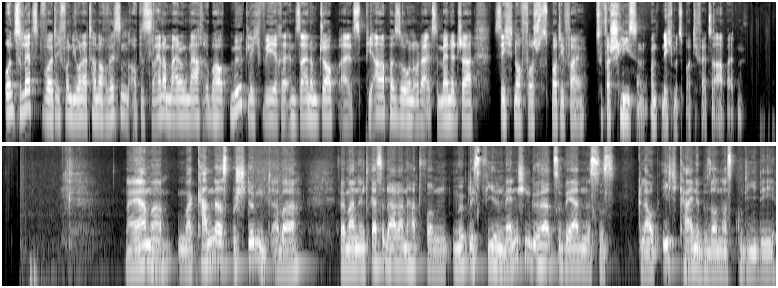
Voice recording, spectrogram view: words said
Und zuletzt wollte ich von Jonathan noch wissen, ob es seiner Meinung nach überhaupt möglich wäre, in seinem Job als PR-Person oder als Manager sich noch vor Spotify zu verschließen und nicht mit Spotify zu arbeiten. Naja, man, man kann das bestimmt, aber wenn man Interesse daran hat, von möglichst vielen Menschen gehört zu werden, ist es glaube ich, keine besonders gute Idee.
